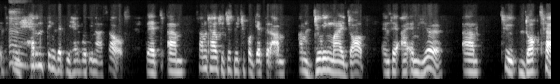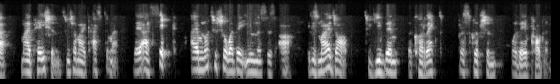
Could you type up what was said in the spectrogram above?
it's mm. inherent things that we have within ourselves that um, sometimes we just need to forget that I'm I'm doing my job and say I am here um, to doctor my patients, which are my customer. They are sick. I am not too sure what their illnesses are. It is my job to give them the correct prescription for their problems.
